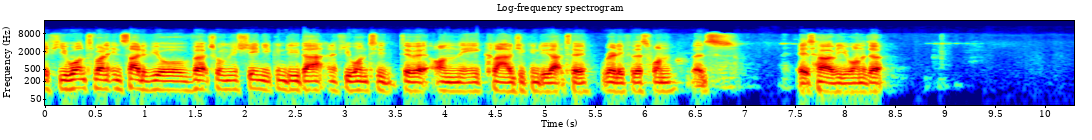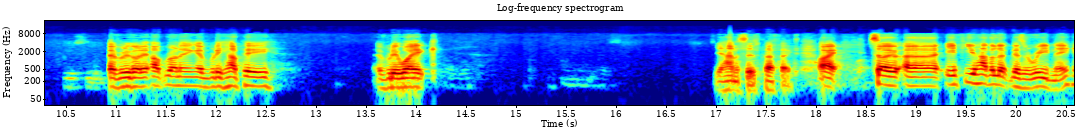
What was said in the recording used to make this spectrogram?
if you want to run it inside of your virtual machine, you can do that, and if you want to do it on the cloud, you can do that too. Really, for this one, it's, it's however you want to do it. Everybody got it up running? Everybody happy? Everybody awake? Johannes is perfect. All right, so uh, if you have a look, there's a README,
